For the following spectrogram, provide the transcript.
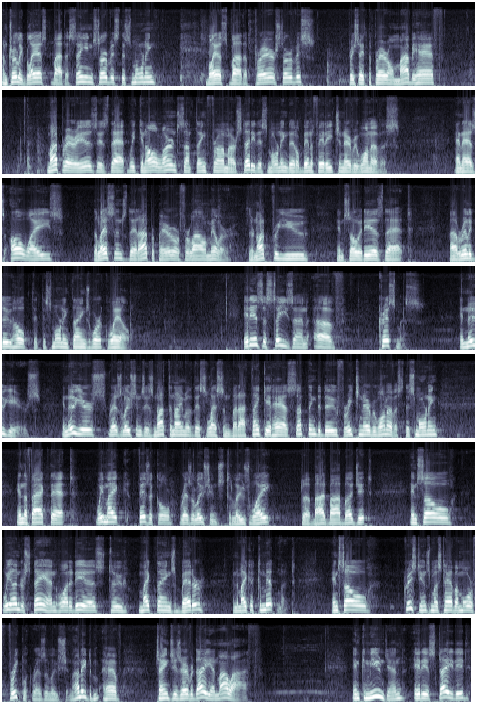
I'm truly blessed by the singing service this morning, blessed by the prayer service. Appreciate the prayer on my behalf. My prayer is is that we can all learn something from our study this morning that'll benefit each and every one of us. And as always, the lessons that I prepare are for Lyle Miller. They're not for you, and so it is that I really do hope that this morning things work well. It is a season of Christmas and New Year's. And New Year's resolutions is not the name of this lesson, but I think it has something to do for each and every one of us this morning in the fact that we make physical resolutions to lose weight, to abide by a budget. And so we understand what it is to make things better and to make a commitment. And so Christians must have a more frequent resolution. I need to have changes every day in my life. In communion, it is stated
